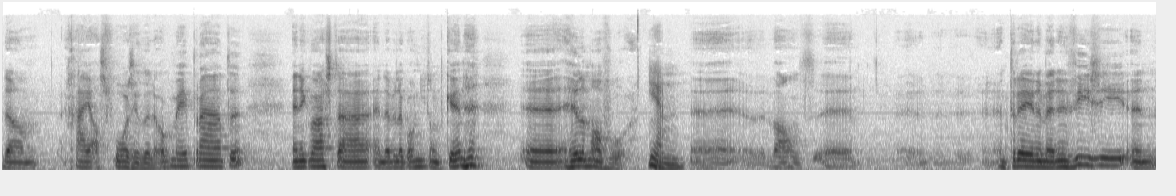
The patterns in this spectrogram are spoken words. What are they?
dan ga je als voorzitter er ook mee praten. En ik was daar, en dat wil ik ook niet ontkennen, eh, helemaal voor. ja. Want eh, een trainer met een visie, en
